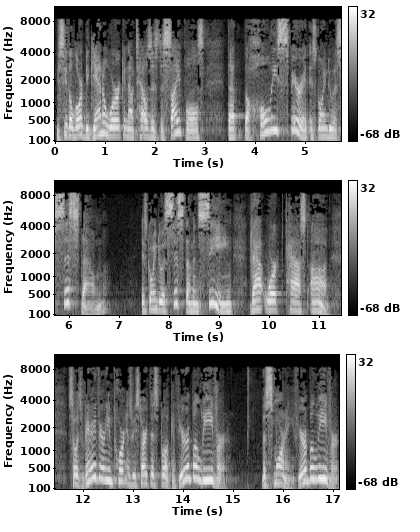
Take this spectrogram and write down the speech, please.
You see, the Lord began a work and now tells his disciples that the Holy Spirit is going to assist them, is going to assist them in seeing that work passed on. So it's very, very important as we start this book. If you're a believer this morning, if you're a believer,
